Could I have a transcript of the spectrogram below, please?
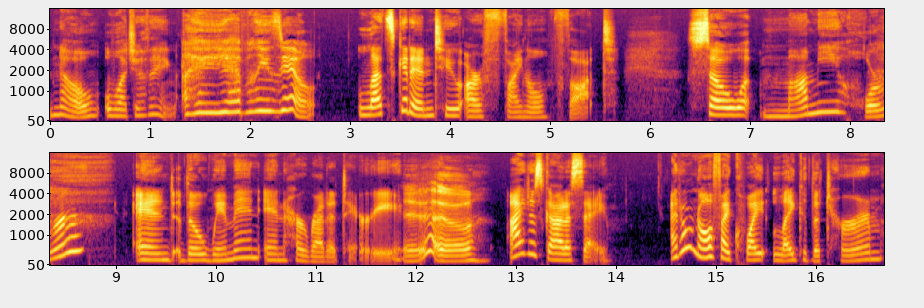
know what you think. yeah, please do. Let's get into our final thought. So, mommy horror and the women in Hereditary. Ooh. I just gotta say, I don't know if I quite like the term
